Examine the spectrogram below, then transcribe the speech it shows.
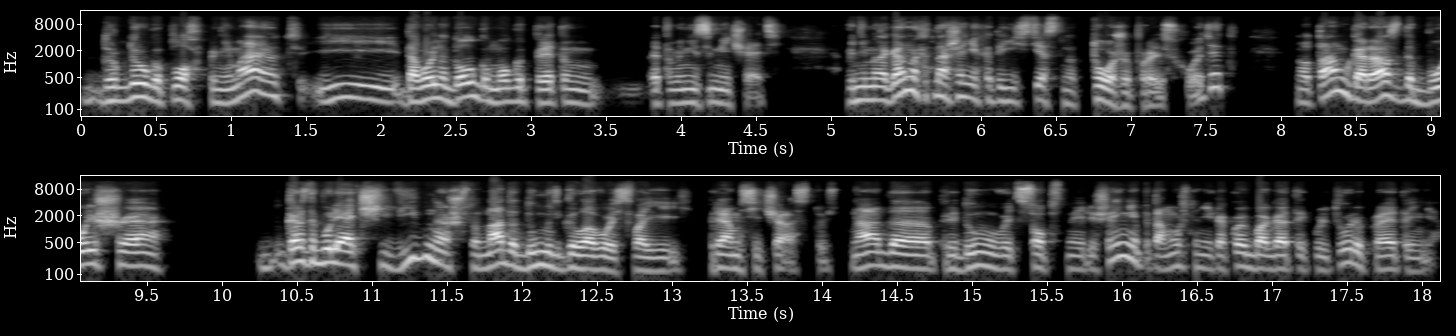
друг друга плохо понимают и довольно долго могут при этом этого не замечать. В немоногамных отношениях это, естественно, тоже происходит, но там гораздо больше, гораздо более очевидно, что надо думать головой своей прямо сейчас. То есть надо придумывать собственные решения, потому что никакой богатой культуры про это нет.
